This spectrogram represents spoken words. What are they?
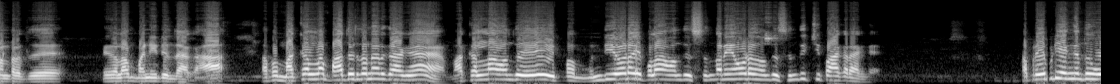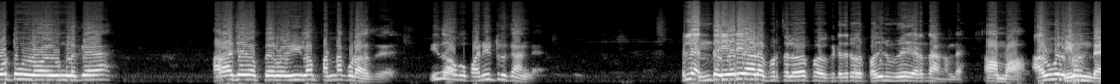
பண்றது இதெல்லாம் பண்ணிட்டு இருந்தாக்கா அப்ப மக்கள்லாம் பார்த்துட்டு தானே இருக்காங்க. மக்கள்லாம் வந்து இப்ப முந்தியோட இப்பெல்லாம் வந்து சிந்தனையோட வந்து சிந்திச்சு பாக்குறாங்க அப்புறம் எப்படி எங்கிருந்து ஓட்டு இவங்களுக்கு? அராஜக பேர் வழியெல்லாம் பண்ணக்கூடாது. இது அவங்க பண்ணிட்டு இருக்காங்க. இல்ல இந்த ஏரியாவில பொறுத்தளவு இப்ப கிட்டத்தட்ட ஒரு பதினொன்று பேர் இறந்தாங்கல்ல. ஆமா. அவங்களுக்கு இந்த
